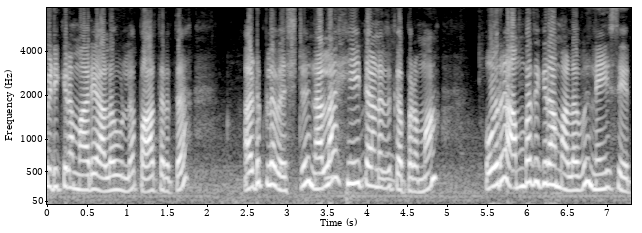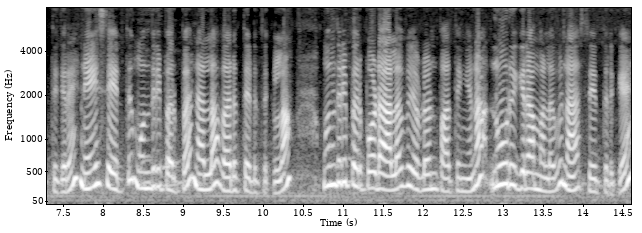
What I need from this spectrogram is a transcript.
பிடிக்கிற மாதிரி அளவுள்ள பாத்திரத்தை அடுப்பில் வச்சுட்டு நல்லா ஹீட் ஆனதுக்கப்புறமா ஒரு ஐம்பது கிராம் அளவு நெய் சேர்த்துக்கிறேன். நெய் சேர்த்து முந்திரி பருப்பை நல்லா வறுத்து எடுத்துக்கலாம். முந்திரி பருப்போட அளவு எவ்வளோன்னு பார்த்தீங்கன்னா நூறு கிராம் அளவு நான் சேர்த்துருக்கேன்.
